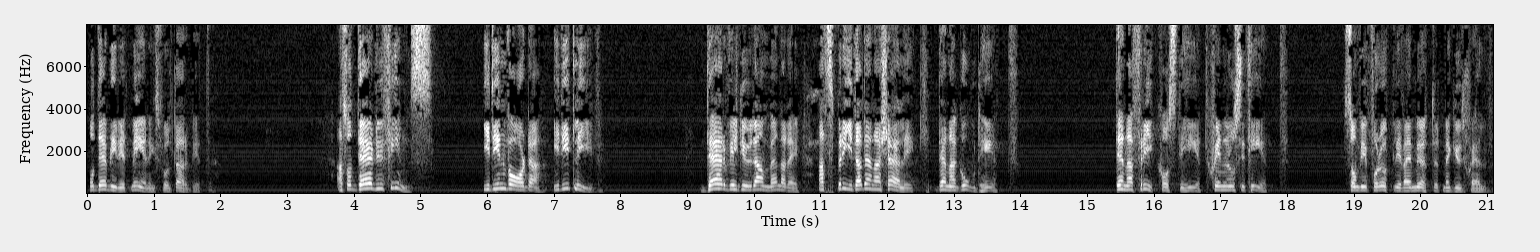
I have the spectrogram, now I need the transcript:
Och det blir ett meningsfullt arbete. Alltså där du finns, i din vardag, i ditt liv. Där vill Gud använda dig, att sprida denna kärlek, denna godhet, denna frikostighet, generositet som vi får uppleva i mötet med Gud själv.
